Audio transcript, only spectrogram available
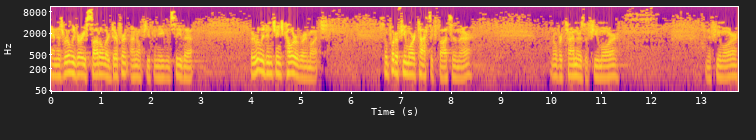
And it's really very subtle or different. I don't know if you can even see that. But it really didn't change color very much. So put a few more toxic thoughts in there. And over time, there's a few more. And a few more.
